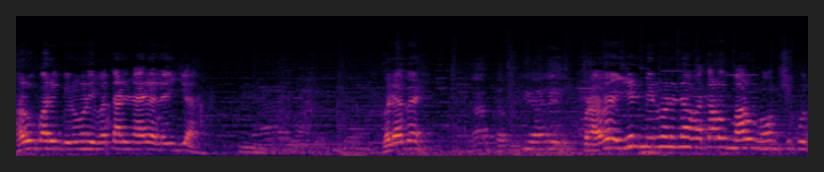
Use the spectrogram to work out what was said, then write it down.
ખરું પારી બિરમણી બતાડીને આરે લઈ ગયા. બરાબર? પણ હવે અહીંયા બિરમણી ના બતાડું મારું નામ શીખવું.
